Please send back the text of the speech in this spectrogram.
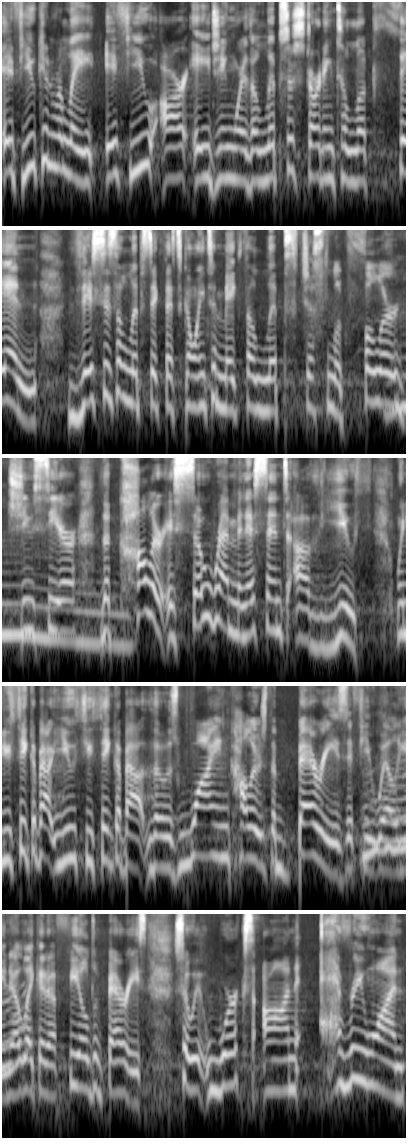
If you can relate, if you are aging where the lips are starting to look thin, this is a lipstick that's going to make the lips just look fuller, mm. juicier. The color is so reminiscent of youth. When you think about youth, you think about those wine colors, the berries, if you will, mm -hmm. you know, mm-hmm. like in a field of berries. So it works on everyone.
